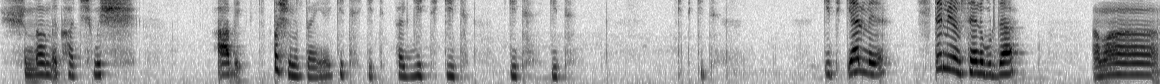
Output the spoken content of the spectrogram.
Şundan da kaçmış. Abi git başımızdan ya. Git git. Ha, git git. Git git. Git git. Git gelme. İstemiyorum seni burada. Ama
